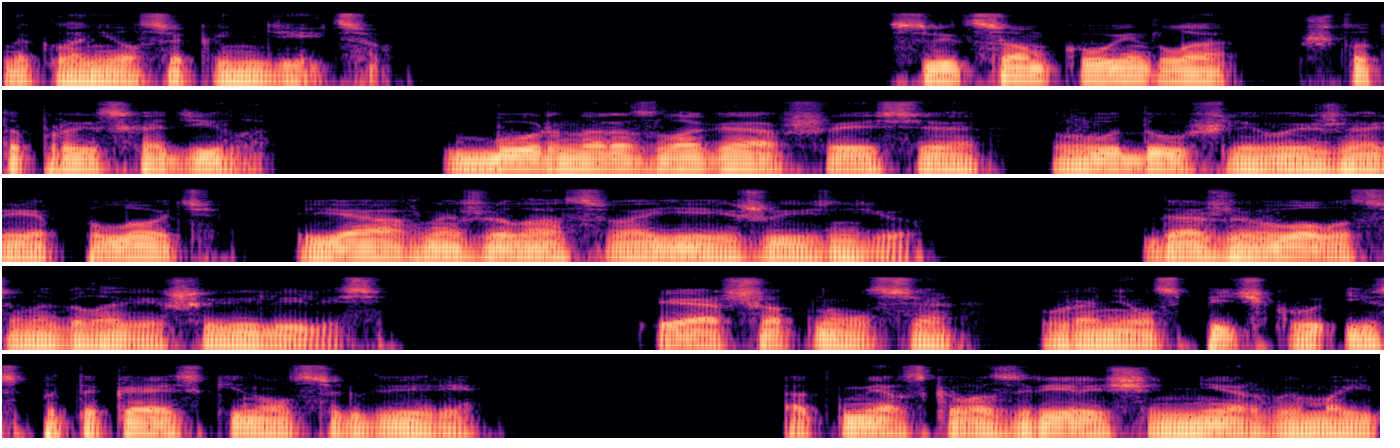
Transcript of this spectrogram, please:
наклонился к индейцу. С лицом Куинтла что-то происходило. Бурно разлагавшаяся в удушливой жаре плоть явно жила своей жизнью. Даже волосы на голове шевелились. Я отшатнулся, уронил спичку и, спотыкаясь, кинулся к двери. От мерзкого зрелища нервы мои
